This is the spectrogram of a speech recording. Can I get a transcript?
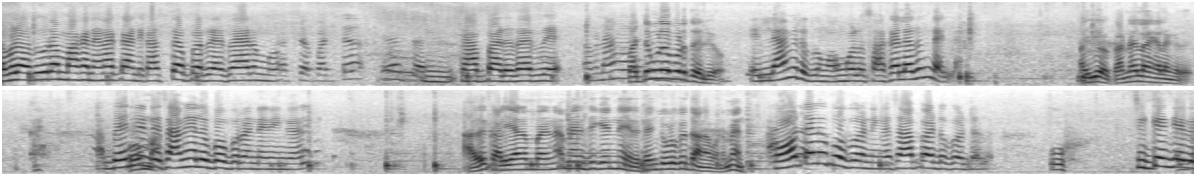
எவ்வளோ தூரம் மகன் எனக்காண்டி கஷ்டப்படுறார் பாருங்க. கஷ்டப்பட்டு சாப்பாடு நாங்க பச்சை மிளகா போடுறது இல்லையோ எல்லாமே இருக்குங்க. உங்களுக்கு சகலதும் தெரியல. ஐயோ கண்ணெல்லாம் கிளங்குது அப்போ என்ன இந்த சமையல் போக போகிறேன் நீங்க? அது கல்யாணம் பண்ணினா மனசுக்கு என்ன? இது செஞ்சு கொடுக்கத்தானே வேணும் மேன். ஹோட்டலுக்கு போக போகிறோம் நீங்க சாப்பாட்டு ஹோட்டலு ஊ சிக்கன் செய்து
